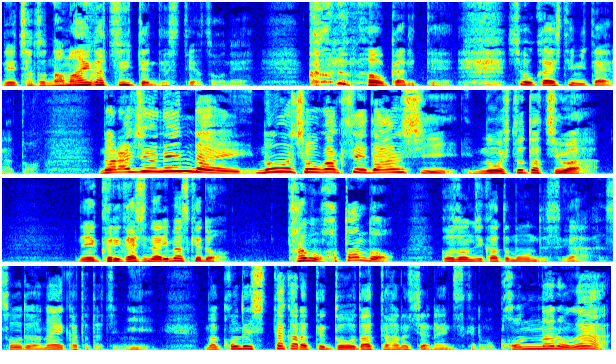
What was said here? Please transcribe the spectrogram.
ねちゃんと名前がついてんですってやつをねこの場を借りて紹介してみたいなと。70年代の小学生男子の人たちは、ね、繰り返しになりますけど、多分ほとんどご存知かと思うんですが、そうではない方たちに、まあ、これ知ったからってどうだって話じゃないんですけども、こんなのが、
